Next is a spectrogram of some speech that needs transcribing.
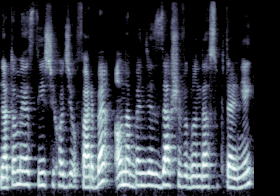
Natomiast jeśli chodzi o farbę, ona będzie zawsze wyglądała subtelniej,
